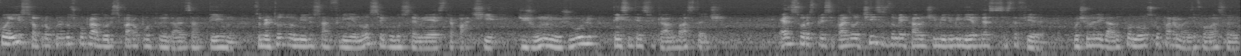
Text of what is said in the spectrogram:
Com isso, a procura dos compradores para oportunidades a termo, sobretudo no milho safrinha no segundo semestre, a partir de junho e julho, tem se intensificado bastante. Essas foram as principais notícias do mercado de milho mineiro desta sexta-feira. Continue ligado conosco para mais informações.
